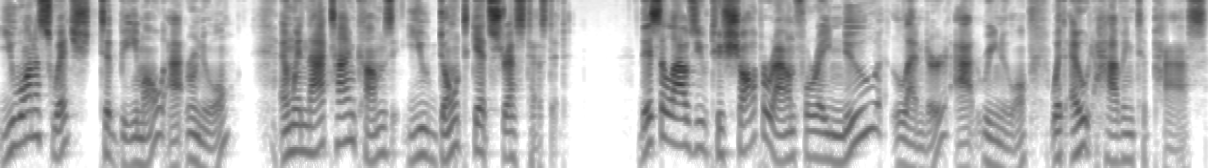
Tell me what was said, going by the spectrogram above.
You want to switch to BMO at renewal, and when that time comes, you don't get stress tested. This allows you to shop around for a new lender at renewal without having to pass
